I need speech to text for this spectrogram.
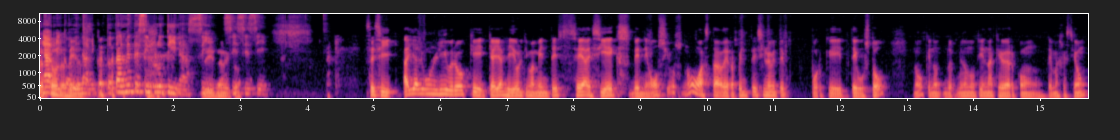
hacer todos los días. Dinámico, totalmente sin rutinas. Sí, sí, sí, sí. Ceci, ¿hay algún libro que, que, hayas leído últimamente, sea de CX, de negocios, ¿no? o hasta de repente simplemente porque te gustó, ¿no? que no, tiene nada que ver con tema de gestión,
